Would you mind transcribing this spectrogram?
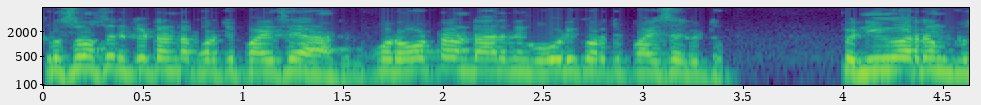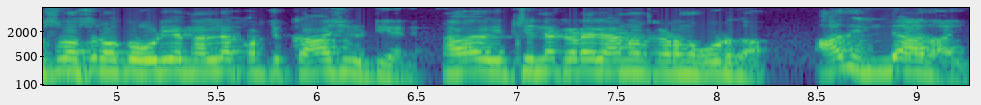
ക്രിസ്മസിന് കിട്ടേണ്ട കുറച്ച് പൈസയാണ് ഒരു ഓട്ടം ഉണ്ടായിരുന്നെങ്കിൽ ഓടി കുറച്ച് പൈസ കിട്ടും. ഇപ്പൊ ന്യൂ ഇയറിനും ക്രിസ്മസിനും ഒക്കെ ഓടിയാൽ നല്ല കുറച്ച് കാശ് കിട്ടിയാൽ ആ ചിന്നക്കടയിലാണ് കിടന്ന് ഓടുക അതില്ലാതായി.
